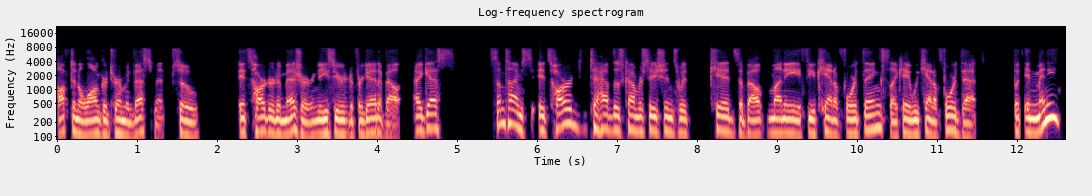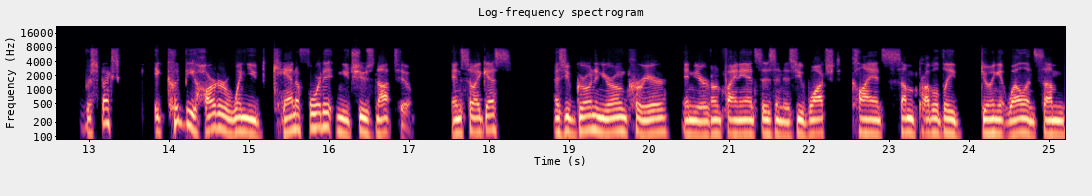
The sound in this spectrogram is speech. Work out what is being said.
often a longer term investment. So it's harder to measure and easier to forget about. I guess sometimes it's hard to have those conversations with kids about money if you can't afford things like, hey, we can't afford that. But in many respects, it could be harder when you can afford it and you choose not to. And so I guess as you've grown in your own career and your own finances, and as you've watched clients, some probably doing it well and some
